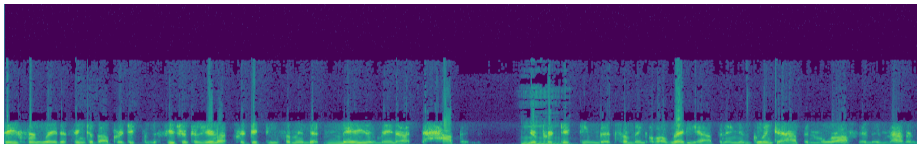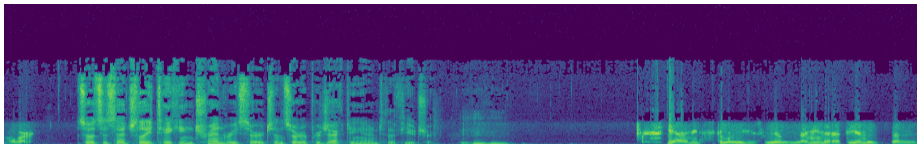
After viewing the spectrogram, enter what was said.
safer way to think about predicting the future because you're not predicting something that may or may not happen. You're hmm. predicting that something already happening is going to happen more often and matter more. So it's essentially taking trend research and sort of projecting it into the future. Mm-hmm. Yeah, I mean stories really. I mean, at the end of the,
